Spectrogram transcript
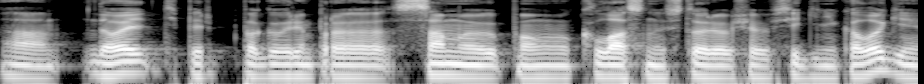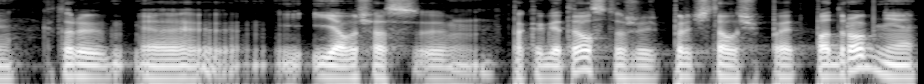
А, давай теперь поговорим про самую, по-моему, классную историю вообще во всей гинекологии, которую э, я вот сейчас, пока готовился, тоже прочитал еще по- подробнее,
